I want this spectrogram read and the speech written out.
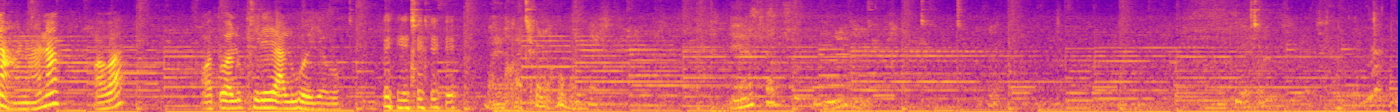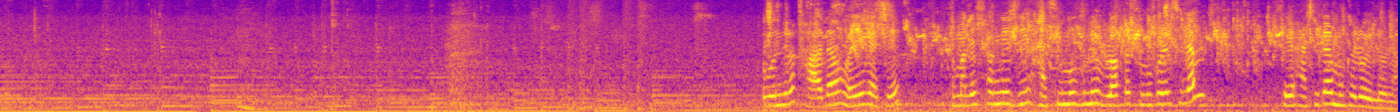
না না না বাবা অত আলু খেলে আলু হয়ে যাব। হ্যাঁ বন্ধুরা খাওয়া দাওয়া হয়ে গেছে। তোমাদের সঙ্গে যে হাসি মুখ নিয়ে ব্লগটা শুরু করেছিলাম সেই হাসিটার মুখে রইল না।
